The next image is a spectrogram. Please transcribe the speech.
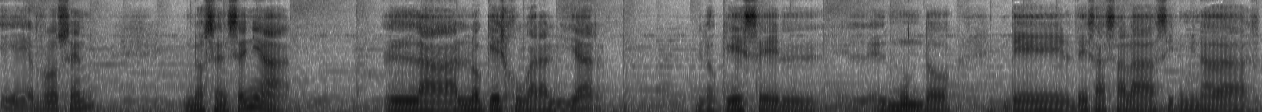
eh, Rosen, nos enseña lo que es jugar al billar, lo que es el, mundo de, esas salas iluminadas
